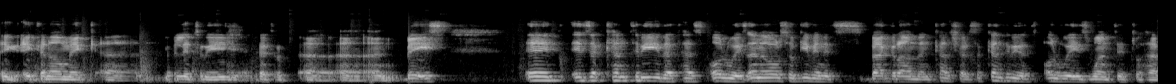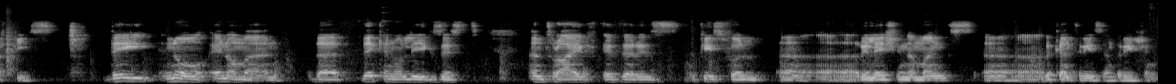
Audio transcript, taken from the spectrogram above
economic, uh, military, uh, uh, and base, it is a country that has always, and also given its background and culture, it's a country that's always wanted to have peace. They know in Oman that they can only exist and thrive if there is a peaceful uh, uh, relation amongst uh, the countries and the region.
